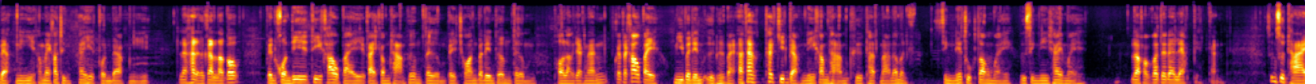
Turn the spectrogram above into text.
แบบนี้ทำไมเขาถึงให้เหตุผลแบบนี้ และขณะเดียวกันเราก็เป็นคนที่ที่เข้าไปใส่คำถามเพิ่มเติมไปช้อนประเด็นเพิ่มเติม พอหลังจากนั้นก็จะเข้าไปมีประเด็นอื่นขึ้นไปอะถ้าถ้าคิดแบบนี้คำถามคือถัดมาแล้วมันสิ่งนี้ถูกต้องไหมหรือสิ่งนี้ใช่ไหมแล้วเขาก็จะได้แลกเปลี่ยนกัน ซึ่งสุดท้าย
